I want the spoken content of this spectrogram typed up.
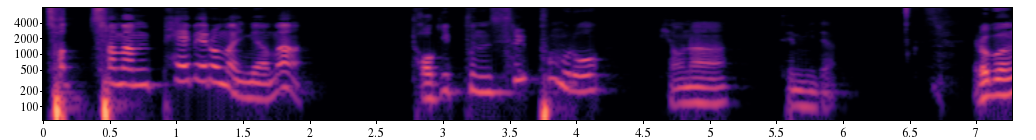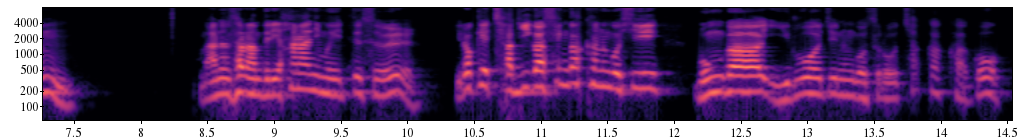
처참한 패배로 말미암아 더 깊은 슬픔으로 변화됩니다. 여러분, 많은 사람들이 하나님의 뜻을 이렇게 자기가 생각하는 것이 뭔가 이루어지는 것으로 착각하고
